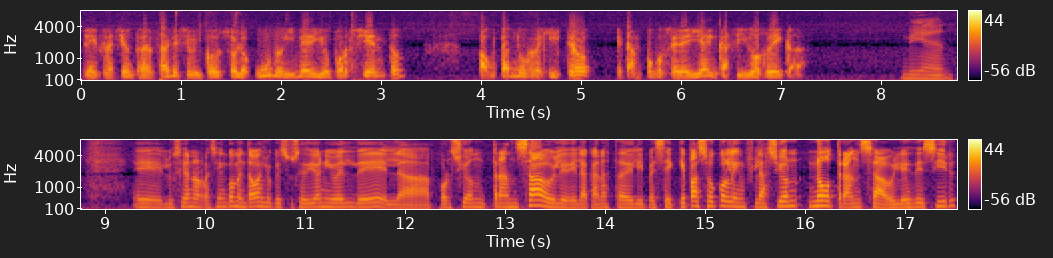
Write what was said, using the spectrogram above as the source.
la inflación transable se ubicó en solo 1,5%, pautando un registro que tampoco se veía en casi dos décadas. Bien. Eh, Luciano, recién comentabas lo que sucedió a nivel de la porción transable de la canasta del IPC. ¿Qué pasó con la inflación no transable? Es decir,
